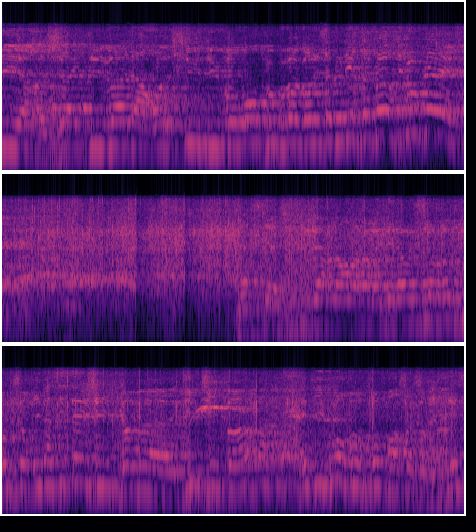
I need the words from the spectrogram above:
dire, Jacques Duval a reçu du bon monde. Vous pouvez encore les applaudir très s'il vous plaît. Merci à Gilles Verland d'avoir été là aussi. On le retrouve sur Vivacité, Gilles, comme euh. Et puis vous, on vous retrouve François sur RTC,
